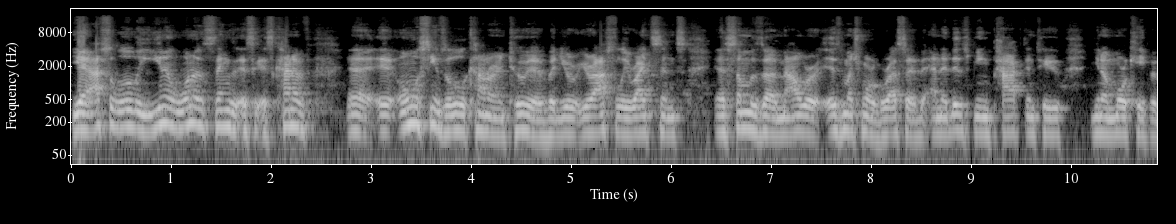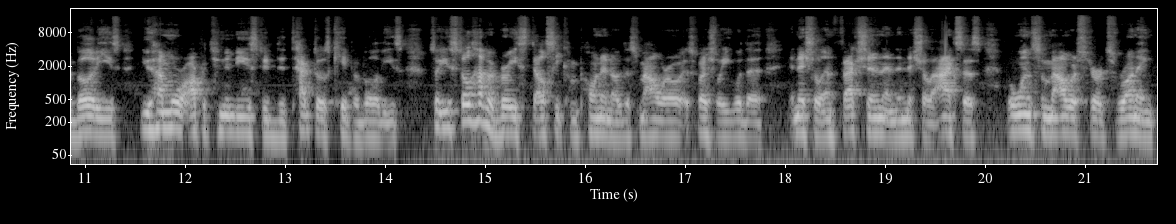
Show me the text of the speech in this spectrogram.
Yeah, absolutely. You know, one of the things is, is kind of uh, it almost seems a little counterintuitive, but you're you're absolutely right. Since uh, some of the malware is much more aggressive and it is being packed into you know more capabilities, you have more opportunities to detect those capabilities. So you still have a very stealthy component of this malware, especially with the initial infection and initial access. But once the malware starts running,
